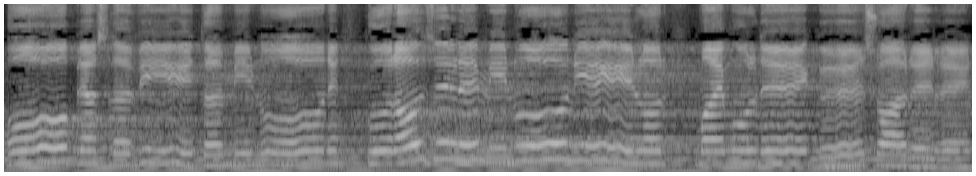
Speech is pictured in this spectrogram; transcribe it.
O prea slăvită minune, cu rozele minunilor, mai mult decât soarele,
